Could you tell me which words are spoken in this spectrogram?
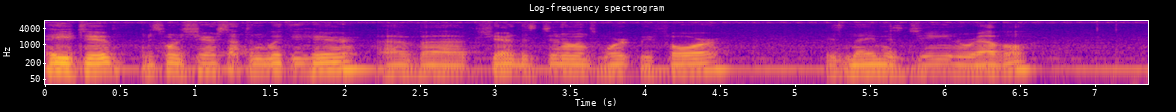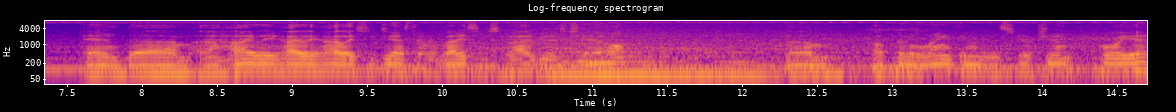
Hey YouTube, I just want to share something with you here. I've uh, shared this gentleman's work before. His name is Gene Revel. And um, I highly, highly, highly suggest everybody subscribe to his channel. Um, I'll put a link in the description for you.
